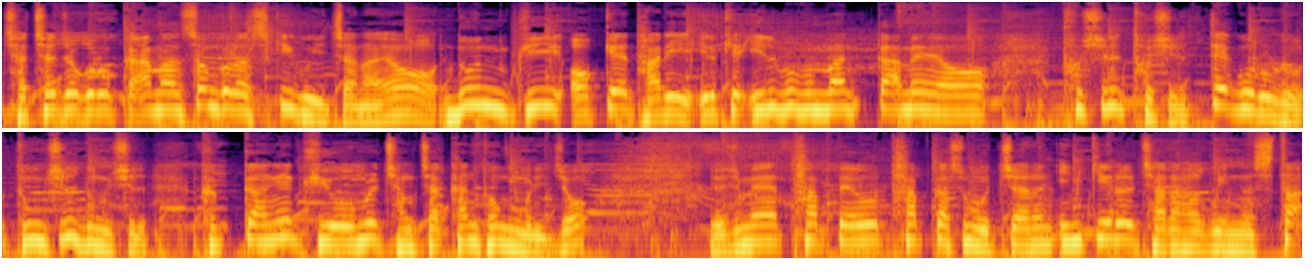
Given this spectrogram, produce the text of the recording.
자체적으로 까만 선글라스 끼고 있잖아요. 눈, 귀, 어깨, 다리 이렇게 일부분만 까매요. 토실토실, 떼구르르, 둥실둥실 극강의 귀여움을 장착한 동물이죠. 요즘에 탑 배우, 탑 가수 못지않은 인기를 자랑하고 있는 스타.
